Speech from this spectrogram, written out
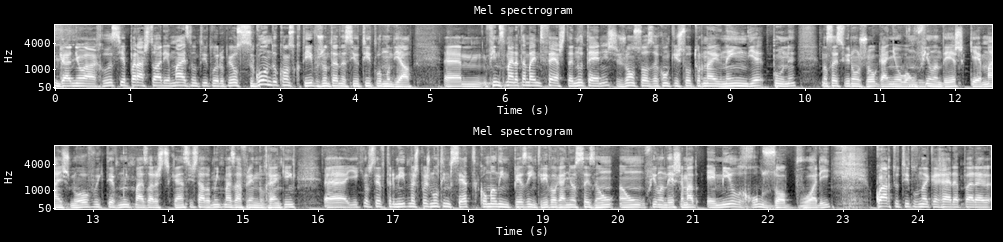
ganhou à Rússia. Para a história, mais um título europeu, segundo consecutivo, juntando assim o título mundial. Um, fim de semana também de festa no ténis. João Sousa conquistou o torneio na Índia, Pune. Não sei se viram o jogo, ganhou a um finlandês que é mais novo e que teve muito mais horas de descanso e estava muito mais à frente no ranking. Uh, e aquilo esteve tremido, mas depois no último set, com uma limpeza incrível, ganhou 6 a 1 a um finlandês chamado Emil Ruzovori. Quarto título na carreira para uh,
